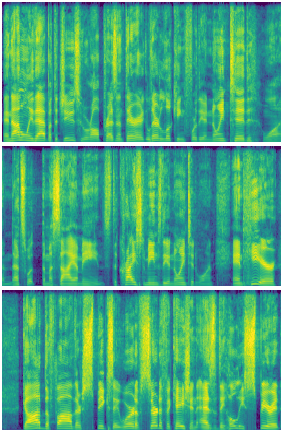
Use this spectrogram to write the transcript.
And not only that, but the Jews who are all present there, they're looking for the anointed one. That's what the Messiah means. The Christ means the anointed one. And here, God the Father speaks a word of certification as the Holy Spirit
